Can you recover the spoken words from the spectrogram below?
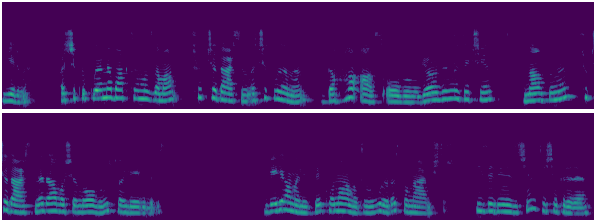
20. Açıklıklarına baktığımız zaman Türkçe dersinin açıklığının daha az olduğunu gördüğümüz için Nazlı'nın Türkçe dersinde daha başarılı olduğunu söyleyebiliriz. Veri analizi, konu anlatımı burada sona ermiştir. İzlediğiniz için teşekkür ederim.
